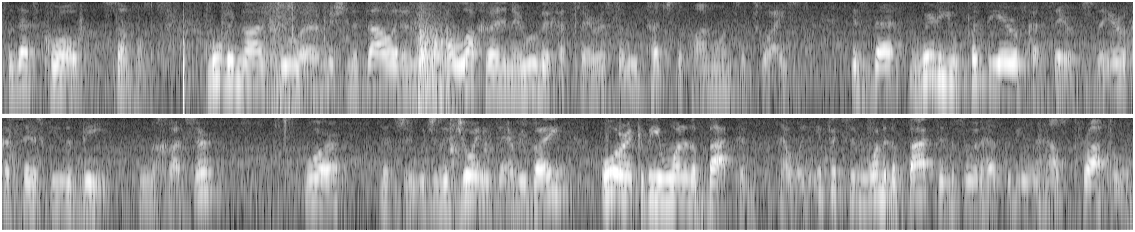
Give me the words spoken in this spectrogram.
so that's called samuch. Moving on to uh, Mishnah Daled, another halacha in Eruve Chatzeris that we touched upon once or twice, is that where do you put the Eruv Chatzeris? The Eruv Chatzeris can either be in the Chatzer, or which is adjoining to everybody, or it could be in one of the batim. Now, if it's in one of the batim, so it has to be in the house properly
